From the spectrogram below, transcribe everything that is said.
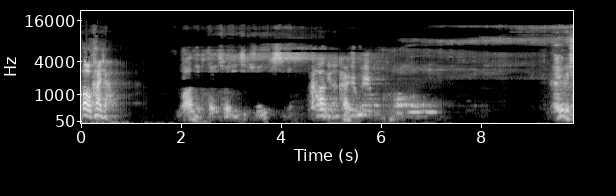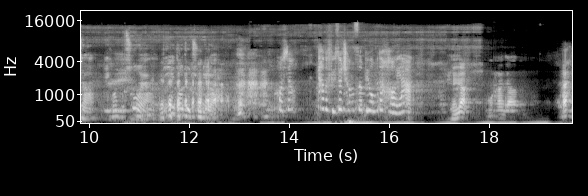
帮我看一下。把你翡翠连击全洗，看你能开出个什么？哎，吕夏，眼光不错呀，第一刀就处理了。好像他的翡翠成色比我们的好呀。等一下，我看一下。哎，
